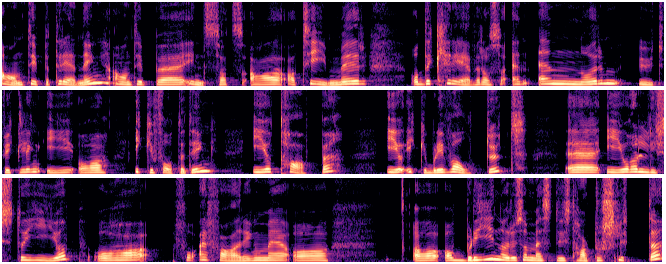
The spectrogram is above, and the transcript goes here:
annen type trening, annen type innsats av, av timer. Og det krever også en enorm utvikling i å ikke få til ting, i å tape, i å ikke bli valgt ut, eh, i å ha lyst til å gi opp, og ha, få erfaring med å, å, å bli når du som mest lyst har til å slutte.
